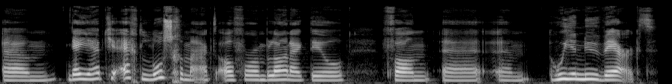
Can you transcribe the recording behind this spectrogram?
um, ja, je, hebt je echt losgemaakt al voor een belangrijk deel van uh, um, hoe je nu werkt.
